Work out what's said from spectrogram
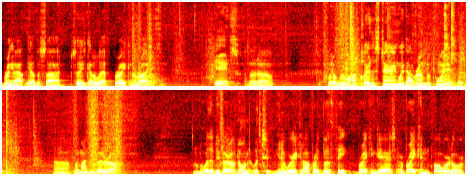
bring it out the other side. So he's got a left brake and a right gas. But uh, we don't. We want to clear the steering. We got room between it, but uh, we might be better off. I don't know whether it'd be better off doing it with two, you know, where he could operate both feet, braking gas or braking forward, or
